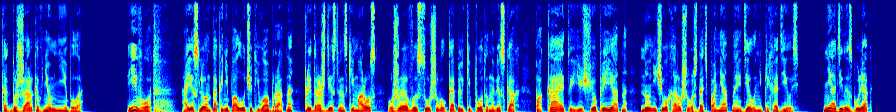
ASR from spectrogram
как бы жарко в нем ни было. И вот, а если он так и не получит его обратно, предрождественский мороз уже высушивал капельки пота на висках. Пока это еще приятно, но ничего хорошего ждать, понятное дело, не приходилось. Ни один из гуляк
